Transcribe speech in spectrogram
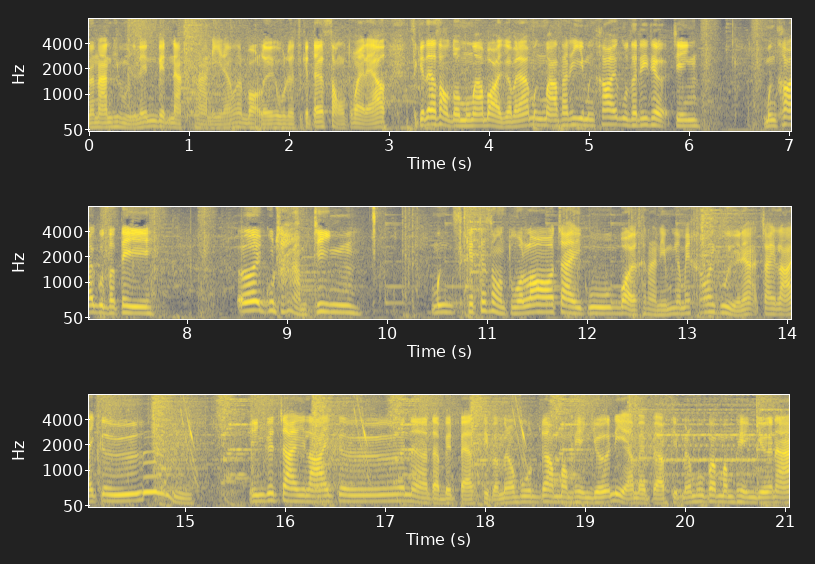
นานๆทีผมจะเล่น bet หนักขนาดนี้นะเพื่อนบอกเลยโอ้โหเหลือ Scatter สองตัวแล้ว Scatter สองตัวมึงมาบ่อยเกินไปแล้วมึงมาสักทีมึงเข้าให้กูสักทีเถอะจริง มึงเข้าให้กูสักทีเอ้ยกูถามจริง มึง Scatter สองตัวล่อใจกูบ่อยขนาดนี้มึงยังไม่เข้าให้กูอยู่เนี่ยใจร้ายเกิน อิงก็ใจร้ายเกินนะแต่ bet แปดสิบไม่ต้องพูดพร่ำทำเพลงเยอะนี่อะ bet แปดสิบไม่ต้องพูดพร่ำทำเพลงเยอะนะ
